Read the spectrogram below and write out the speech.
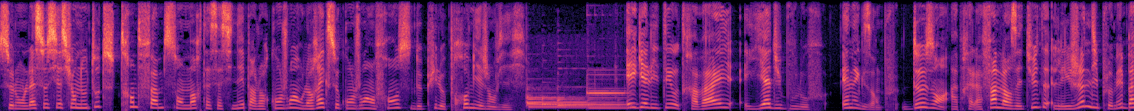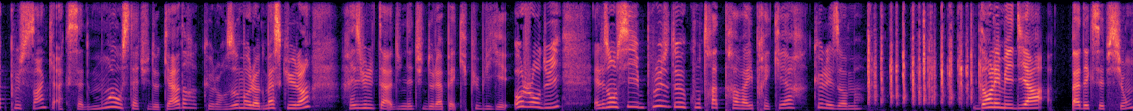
Selon l'association Nous Toutes, 30 femmes sont mortes assassinées par leur conjoint ou leur ex-conjoint en France depuis le 1er janvier. Égalité au travail, il y a du boulot. Un exemple, deux ans après la fin de leurs études, les jeunes diplômés Bac plus 5 accèdent moins au statut de cadre que leurs homologues masculins. Résultat d'une étude de l'APEC publiée aujourd'hui, elles ont aussi plus de contrats de travail précaires que les hommes. Dans les médias, pas d'exception.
